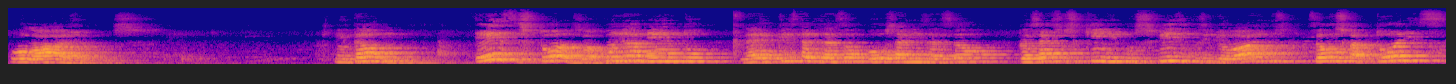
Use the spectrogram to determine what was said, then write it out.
biológicos. Então, esses todos, ó, congelamento, né, cristalização ou salinização, processos químicos, físicos e biológicos, são os fatores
